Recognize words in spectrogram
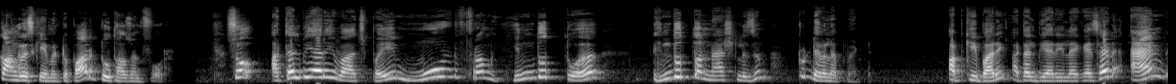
Congress came into power 2004. So Atal Bihari Vajpayee moved from Hindutva, Hindutva nationalism to development. Abki Bari, Atal Bihari, like I said, and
